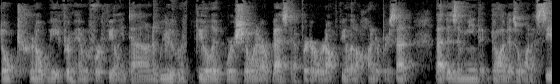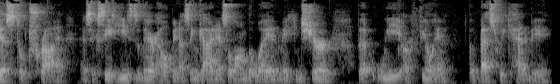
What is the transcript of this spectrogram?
don't turn away from him if we're feeling down. We feel like we're showing our best effort or we're not feeling 100%. That doesn't mean that God doesn't want to see us still try and succeed. He's there helping us and guiding us along the way and making sure that we are feeling the best we can be.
